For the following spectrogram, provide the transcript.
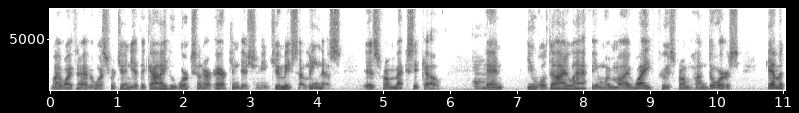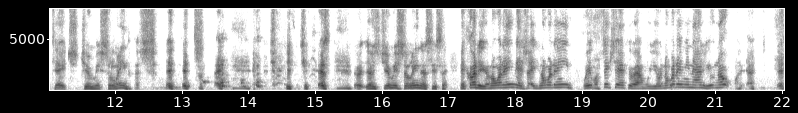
my wife and I have in West Virginia, the guy who works on our air conditioning, Jimmy Salinas, is from Mexico. Ah, And you will die laughing when my wife, who's from Honduras, imitates Jimmy Salinas. it's like, just, there's Jimmy Salinas. He said, Hey, Cuddy, you know what I mean? Say, You know what I mean? We six years ago. You know what I mean now? You know.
